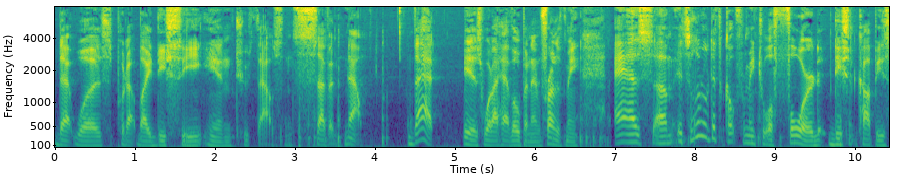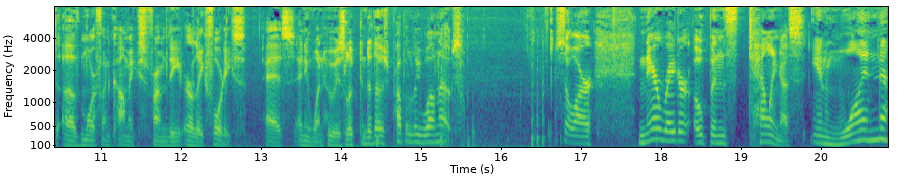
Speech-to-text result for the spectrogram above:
that was put out by DC in 2007. Now, that is what I have open in front of me, as um, it's a little difficult for me to afford decent copies of More Fun Comics from the early 40s, as anyone who has looked into those probably well knows. So our narrator opens telling us in one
